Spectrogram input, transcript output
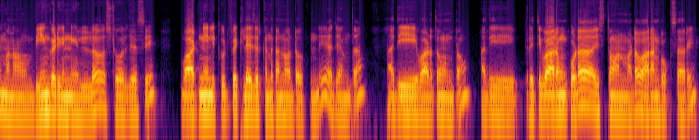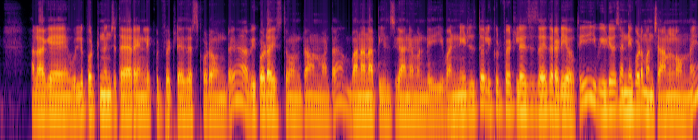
మనం బియ్యం కడిగిన నీళ్ళలో స్టోర్ చేసి వాటిని లిక్విడ్ ఫెర్టిలైజర్ కింద కన్వర్ట్ అవుతుంది అదంతా. అది వాడుతూ ఉంటాం. అది ప్రతి వారం కూడా ఇస్తాం అనమాట వారానికి ఒకసారి. అలాగే ఉల్లి పొట్టు నుంచి తయారైన లిక్విడ్ ఫెర్టిలైజర్స్ కూడా ఉంటాయి. అవి కూడా ఇస్తూ ఉంటాం అనమాట బనానా పీల్స్ కానివ్వండి ఇవన్నిటితో లిక్విడ్ ఫెర్టిలైజర్స్ అయితే రెడీ అవుతాయి. ఈ వీడియోస్ అన్నీ కూడా మన ఛానల్లో ఉన్నాయి.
